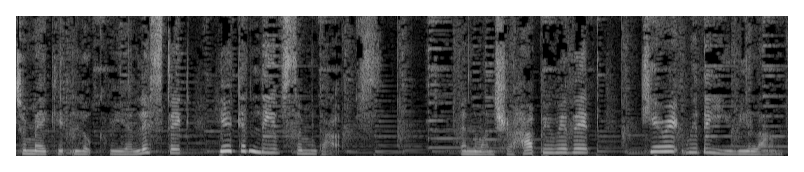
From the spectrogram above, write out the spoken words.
To make it look realistic, you can leave some gaps. And once you're happy with it, Cure it with a UV lamp.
